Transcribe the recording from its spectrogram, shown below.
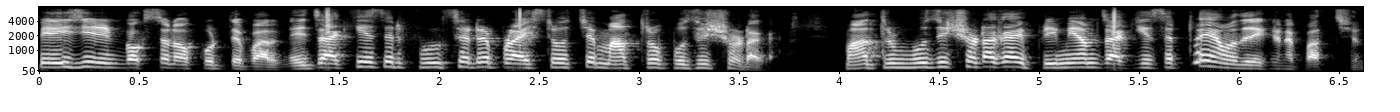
পেজের ইনবক্সে নক করতে পারেন। এই জাকিয়েসের ফুল সেটের প্রাইসটা হচ্ছে মাত্র পঁচিশশো টাকা। মাত্র পঁচিশশো টাকায় প্রিমিয়াম জাকিয়ে সেটটাই আমাদের এখানে পাচ্ছেন।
